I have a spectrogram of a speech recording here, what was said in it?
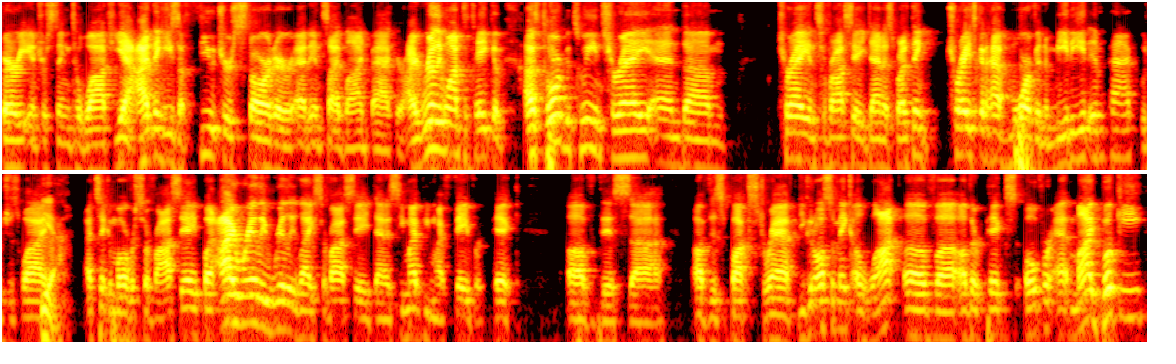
very interesting to watch. Yeah, I think he's a future starter at inside linebacker. I really want to take him. I was torn between Trey and um, Trey and SirVocea Dennis, but I think Trey's going to have more of an immediate impact, which is why yeah. I took him over SirVocea. But I really, really like SirVocea Dennis. He might be my favorite pick of this uh, of this Bucs draft. You can also make a lot of uh, other picks over at mybookie.ag.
